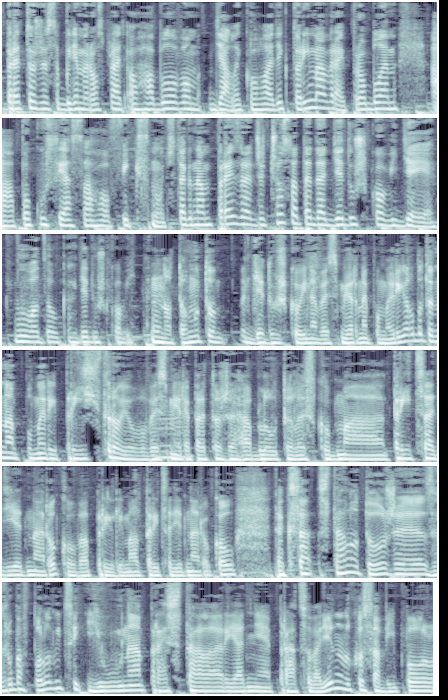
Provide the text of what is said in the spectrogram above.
pretože sa budeme rozprávať o Hubbleovom ďalekohľade, ktorý má vraj problém a pokúsia sa ho fixnúť. Tak nám prezrať, že čo sa teda deduškovi deje v úvodzovkách deduškovi. No tomuto deduškovi na vesmírne pomery, alebo teda na pomery prístrojov vo vesmíre, pretože Hubbleov teleskop má 31 rokov, v apríli mal 31 rokov, tak sa stalo to, že zhruba v polovici júna prestal riadne pracovať. Jednoducho sa vypol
